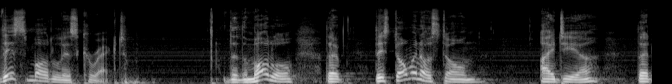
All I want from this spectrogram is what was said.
this model is correct the, the model, that this domino stone idea that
